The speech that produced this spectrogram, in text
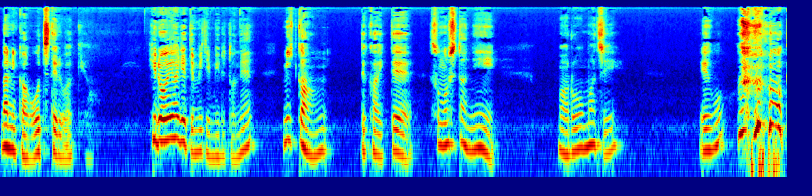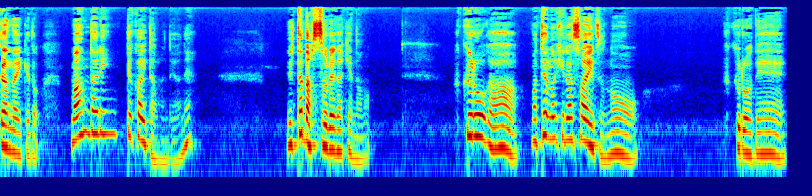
何かが落ちてるわけよ。拾い上げて見てみるとね、みかんって書いて、その下に、まあ、ローマ字？英語？わかんないけど、マンダリンって書いてあるんだよね。で、ただそれだけなの。袋が、まあ、手のひらサイズの袋で、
